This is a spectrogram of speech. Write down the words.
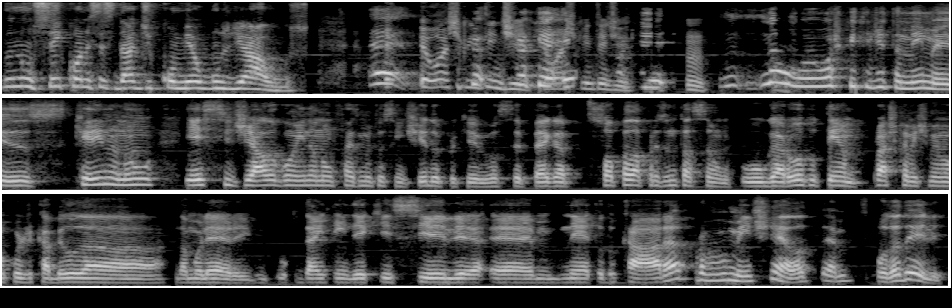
eu não sei qual a necessidade de comer alguns diálogos É, Eu acho que eu entendi, Porque- eu acho que eu entendi. porque- Hum. Não, eu acho que eu entendi também, mas querendo ou não, esse diálogo ainda não faz muito sentido, porque você pega só pela apresentação. O garoto tem praticamente a mesma cor de cabelo da, da mulher, e o que dá a entender que se ele é neto do cara, provavelmente ela é esposa dele.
